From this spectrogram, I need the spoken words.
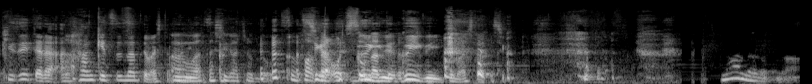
気づいたら、あの、判決になってました。うん、私がちょっと、ソファ私が落ちそうだけど。ぐいぐい行ってました、私が。なんだろうな。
